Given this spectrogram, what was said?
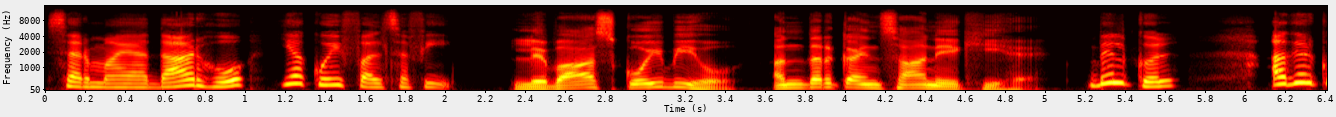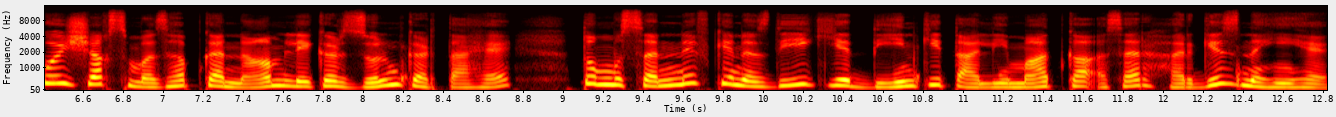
سرمایہ دار ہو یا کوئی فلسفی۔ لباس کوئی بھی ہو اندر کا انسان ایک ہی ہے۔ بالکل۔ اگر کوئی شخص مذہب کا نام لے کر ظلم کرتا ہے، تو مصنف کے نزدیک یہ دین کی تعلیمات کا اثر ہرگز نہیں ہے،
